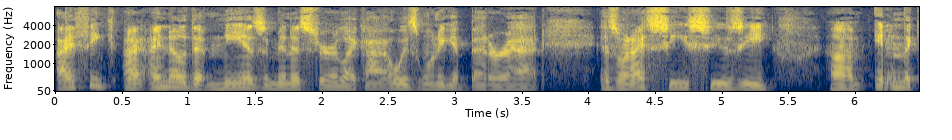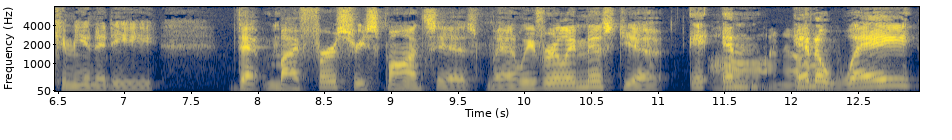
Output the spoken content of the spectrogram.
I think, I, I know that me as a minister, like I always want to get better at, is when I see Susie um, in the community that my first response is, "Man, we've really missed you." Oh, in Oh, in a way,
